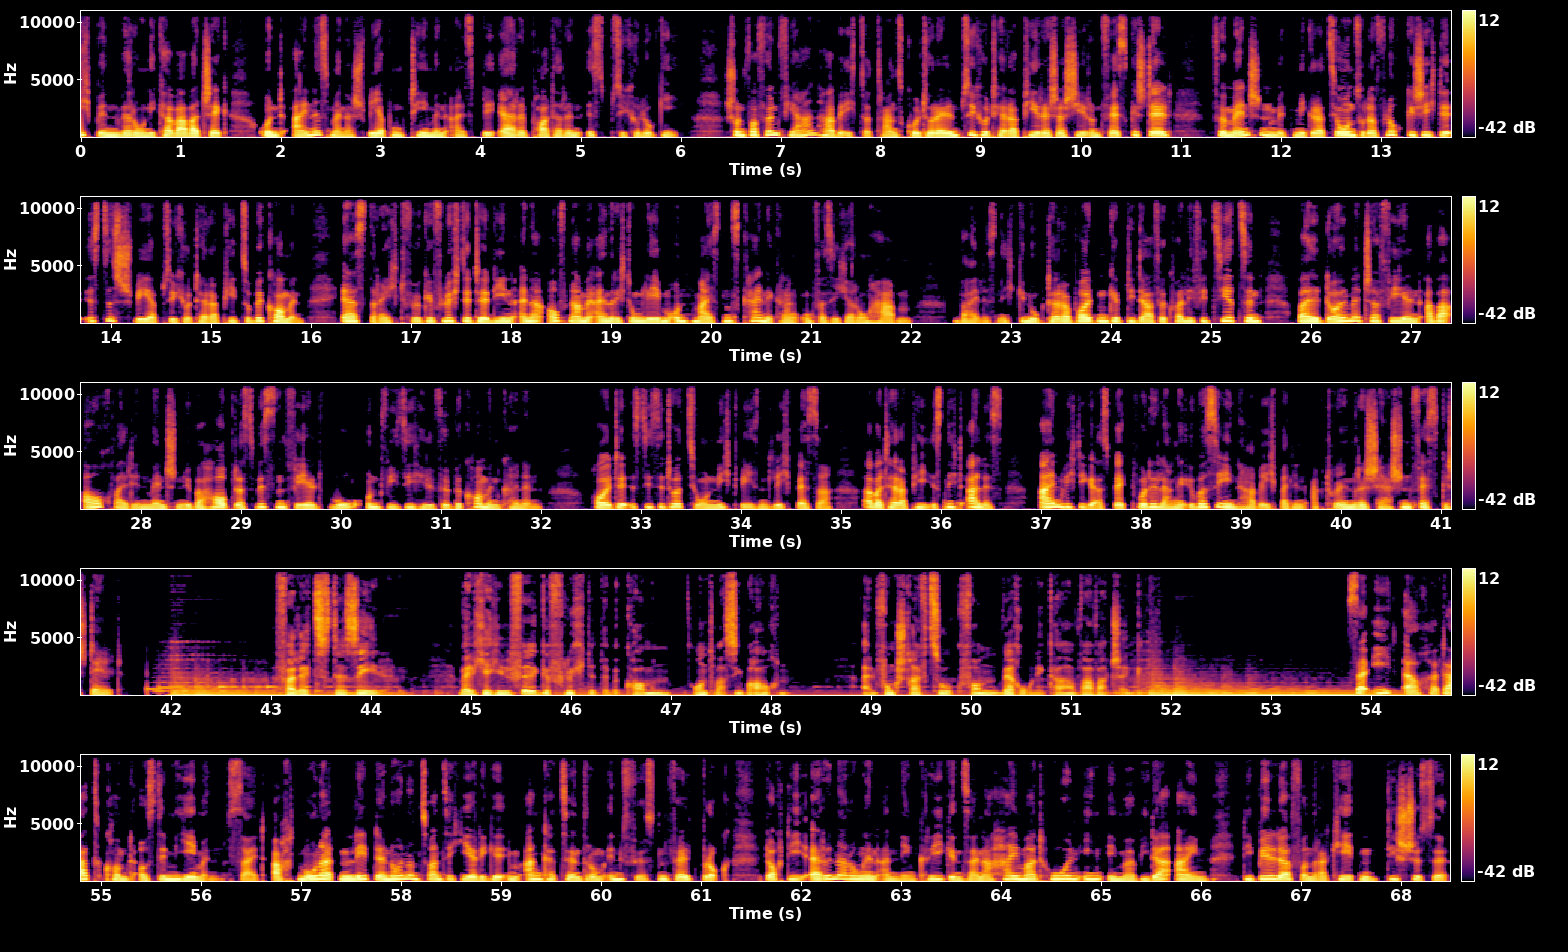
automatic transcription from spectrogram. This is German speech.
Ich bin Veronika Wawacek und eines meiner Schwerpunktthemen als BR-Reporterin ist Psychologie. Schon vor fünf Jahren habe ich zur transkulturellen Psychotherapie recherchiert und festgestellt, für Menschen mit Migrations- oder Fluchtgeschichte ist es schwer, Psychotherapie zu bekommen. Erst recht für Geflüchtete, die in einer Aufnahmeeinrichtung leben und meistens keine Krankenversicherung haben. Weil es nicht genug Therapeuten gibt, die dafür qualifiziert sind, weil Dolmetscher fehlen, aber auch weil den Menschen überhaupt das Wissen fehlt, wo und wie sie Hilfe bekommen können. Heute ist die Situation nicht wesentlich besser. Aber Therapie ist nicht alles. Ein wichtiger Aspekt wurde lange übersehen, habe ich bei den aktuellen Recherchen festgestellt. Verletzte Seelen. Welche Hilfe Geflüchtete bekommen und was sie brauchen. Ein Funkstreifzug von Veronika Wawacek. Said al-Haddad kommt aus dem Jemen. Seit acht Monaten lebt der 29-Jährige im Ankerzentrum in Fürstenfeldbruck. Doch die Erinnerungen an den Krieg in seiner Heimat holen ihn immer wieder ein. Die Bilder von Raketen, die Schüsse.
